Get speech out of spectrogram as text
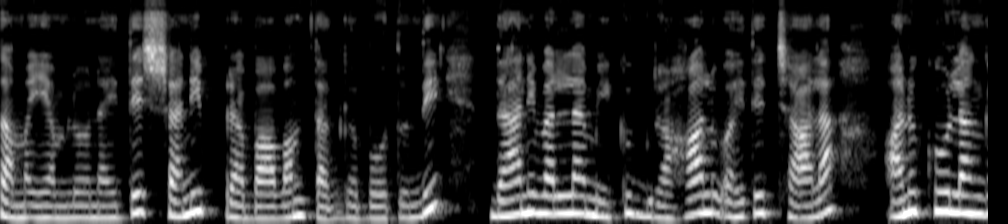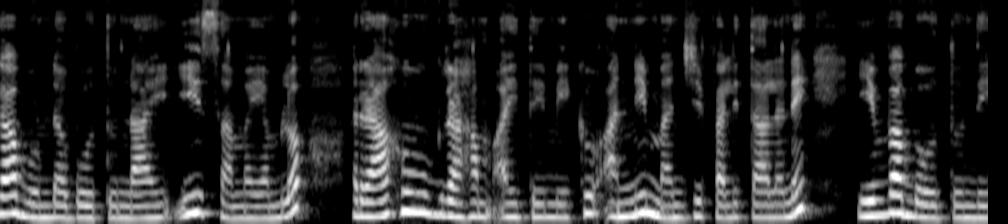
సమయంలోనైతే శని ప్రభావం తగ్గబోతుంది. దానివల్ల మీకు గ్రహాలు అయితే చాలా అనుకూలంగా ఉండబోతున్నాయి. ఈ సమయంలో రాహువు గ్రహం అయితే మీకు అన్ని మంచి ఫలితాలనే ఇవ్వబోతుంది.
